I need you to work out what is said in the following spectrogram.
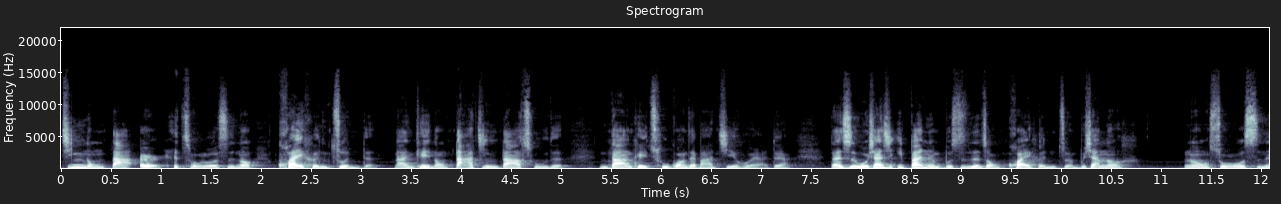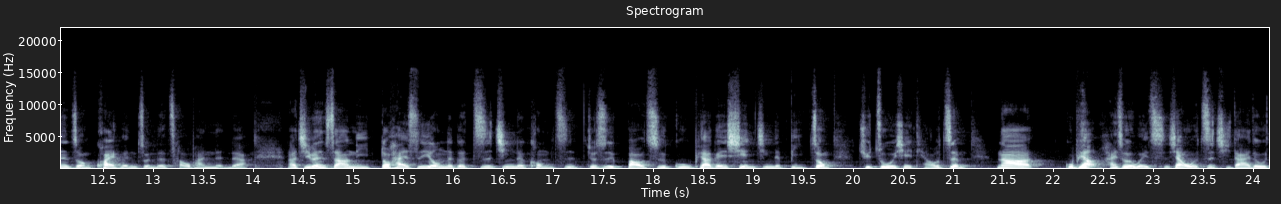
金融大二，索罗斯那种快很准的，那你可以那种大进大出的，你当然可以出光再把它接回来，对啊。但是我相信一般人不是那种快很准，不像那种那种索罗斯那种快很准的操盘人，对啊。那基本上你都还是用那个资金的控制，就是保持股票跟现金的比重去做一些调整。那股票还是会维持，像我自己大概都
